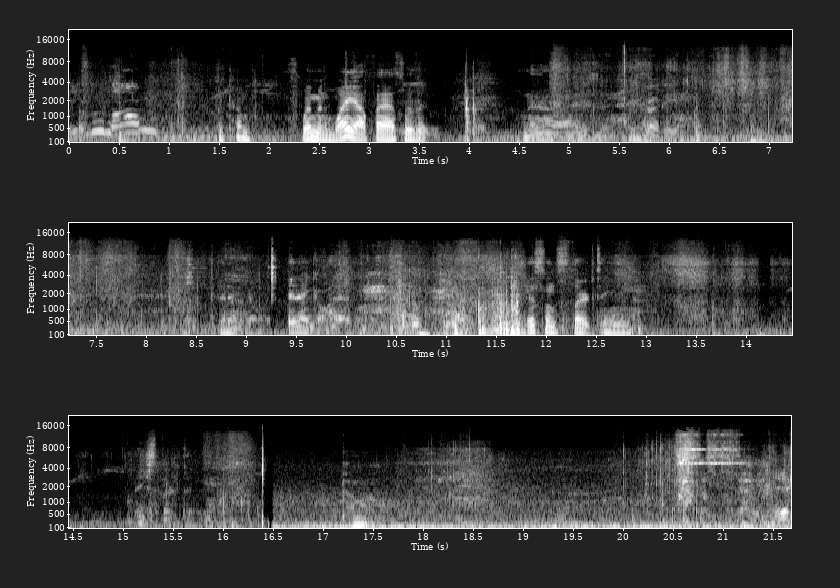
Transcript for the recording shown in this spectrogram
He's a little long. They come swimming way out fast with it. No, he's, Right here. it ain't it ain't gonna happen. This one's 13. He's 13. Come on. Yep.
